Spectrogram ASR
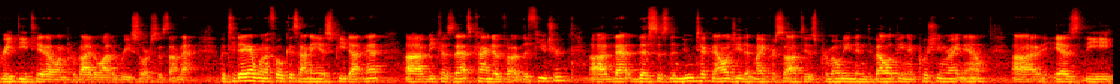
great detail and provide a lot of resources on that. But today I want to focus on ASP.NET uh, because that's kind of uh, the future. Uh, that this is the new technology that Microsoft is promoting and developing and pushing right now uh, as the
